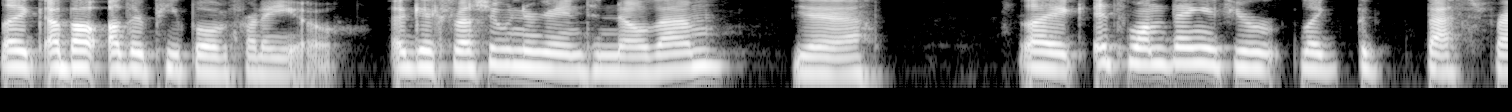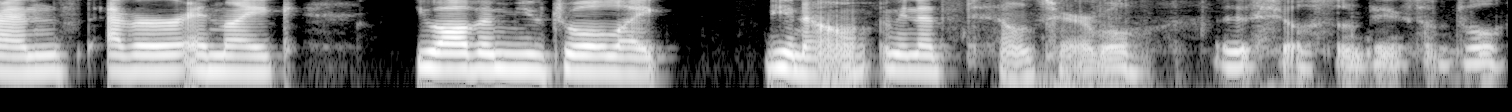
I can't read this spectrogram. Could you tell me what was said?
like about other people in front of you, like especially when you're getting to know them, yeah, like it's one thing if you're like the best friends ever and like you all have a mutual like, you know, I mean that sounds terrible. It feels something acceptable,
